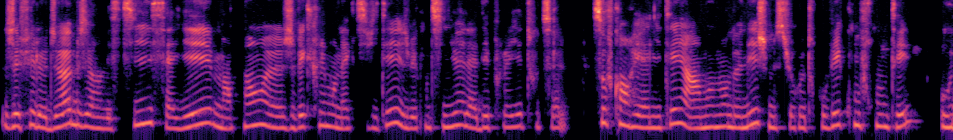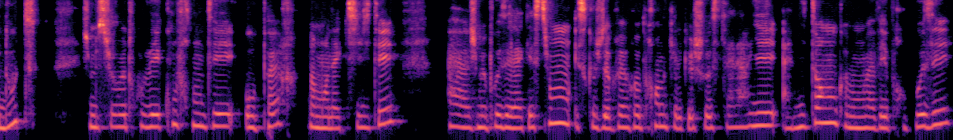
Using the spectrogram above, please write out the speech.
j'ai fait le job, j'ai investi, ça y est, maintenant euh, je vais créer mon activité et je vais continuer à la déployer toute seule. Sauf qu'en réalité, à un moment donné, je me suis retrouvée confrontée au doute, je me suis retrouvée confrontée aux peurs dans mon activité, ah, je me posais la question, est-ce que je devrais reprendre quelque chose salarié à mi-temps, comme on m'avait proposé?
